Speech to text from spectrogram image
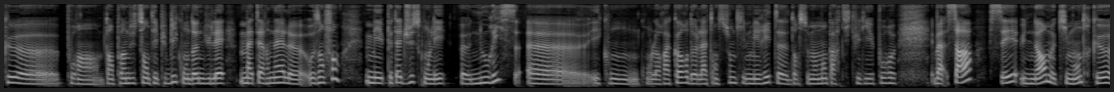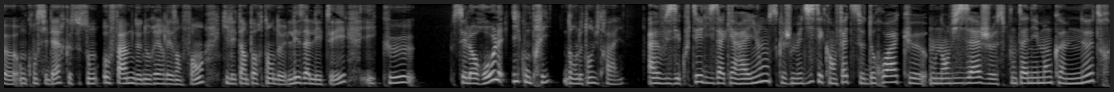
que pour un, d'un point de vue de santé publique, on donne du lait maternel aux enfants, mais peut-être juste qu'on les euh, nourrisse et qu'on, leur accorde l'attention qu'ils méritent dans ce moment particulier pour eux. Et ben ça, c'est une norme qui montre que on considère que ce sont aux femmes de nourrir les enfants, qu'il est important de les allaiter et que c'est leur rôle, y compris dans le temps du travail à vous écouter, Lisa Carayon, ce que je me dis, c'est qu'en fait, ce droit qu'on envisage spontanément comme neutre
